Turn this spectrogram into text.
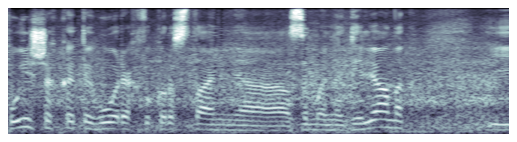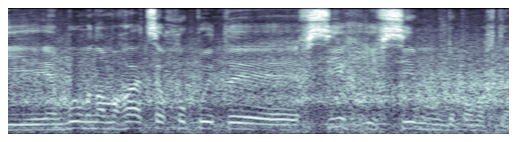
по інших категоріях використання земельних ділянок. І будемо намагатися охопити всіх і всім допомогти.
